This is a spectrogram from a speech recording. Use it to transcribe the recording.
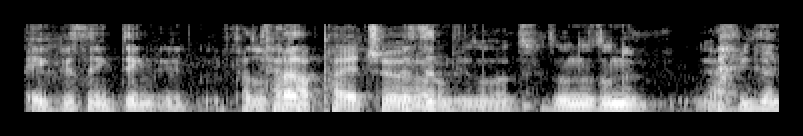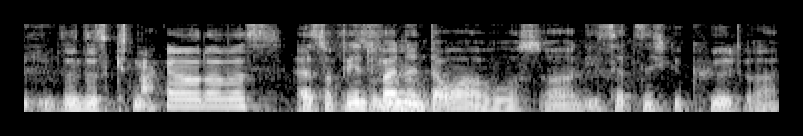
Ich weiß nicht, ich denke, ich versuche. Pfefferpeitsche oder sind- irgendwie sowas. So eine, so eine, ja, wie sind, sind das Knacker oder was? Das ist auf jeden so Fall eine- Dauerwurst, oder? Die ist jetzt nicht gekühlt, oder?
